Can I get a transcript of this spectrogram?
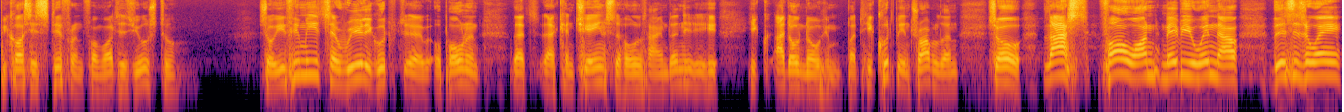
because it's different from what he's used to. So if he meets a really good uh, opponent that, that can change the whole time, then he, he, he, I don't know him, but he could be in trouble then. So last 4-1, maybe you win now. This is away,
